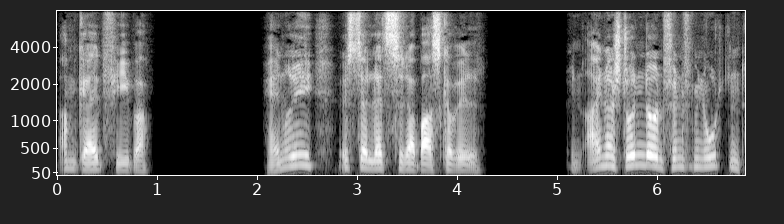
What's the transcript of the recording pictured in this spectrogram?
am Gelbfieber. Henry ist der letzte der Baskerville. In einer Stunde und fünf Minuten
